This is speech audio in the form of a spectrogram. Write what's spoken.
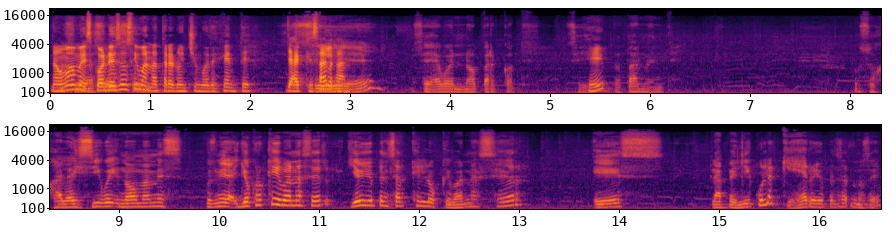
No Pues mames, con eso sí van a traer un chingo de gente, ya que Sí, salgan. ¿eh? Sería buen uppercut. Sí, ¿Sí? totalmente. Pues ojalá y sí, güey. No mames. Pues mira, yo creo que van a hacer. Quiero yo pensar que lo que van a hacer es la película. Quiero yo pensar, no sé.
